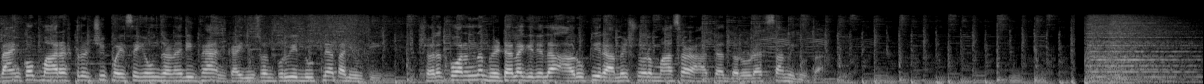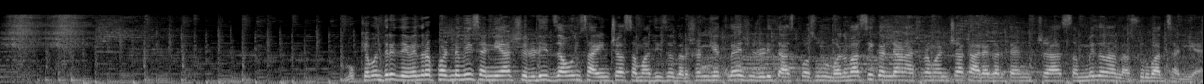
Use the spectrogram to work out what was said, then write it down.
बँक ऑफ महाराष्ट्रची पैसे घेऊन जाणारी व्हॅन काही दिवसांपूर्वी लुटण्यात आली होती. शरद पवारांना भेटायला गेलेला आरोपी रामेश्वर मासाळ हा त्या दरोड्यात सामील होता. मुख्यमंत्री देवेंद्र फडणवीस यांनी आज शिर्डीत जाऊन साईंच्या समाधीचं दर्शन घेतलंय. शिर्डीत आजपासून वनवासी कल्याण आश्रमांच्या कार्यकर्त्यांच्या संमेलनाला सुरुवात झाली आहे.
